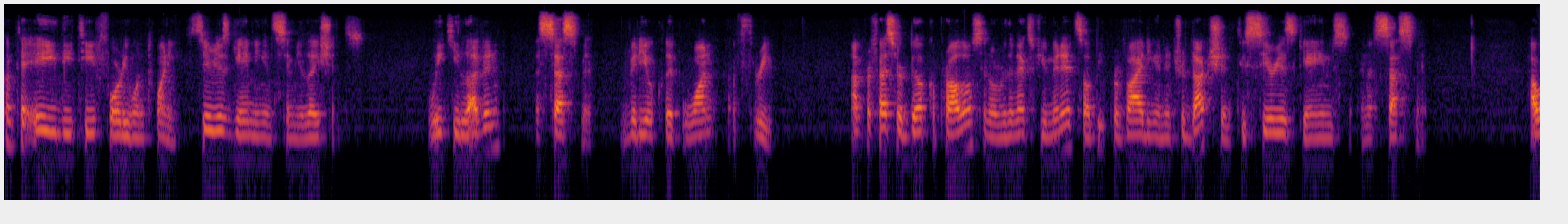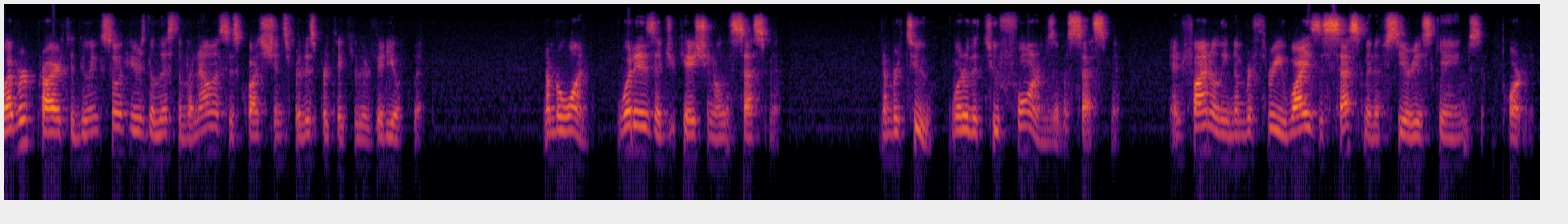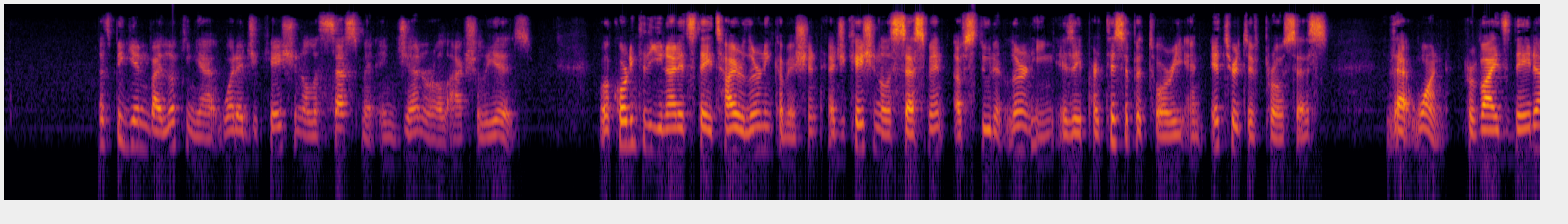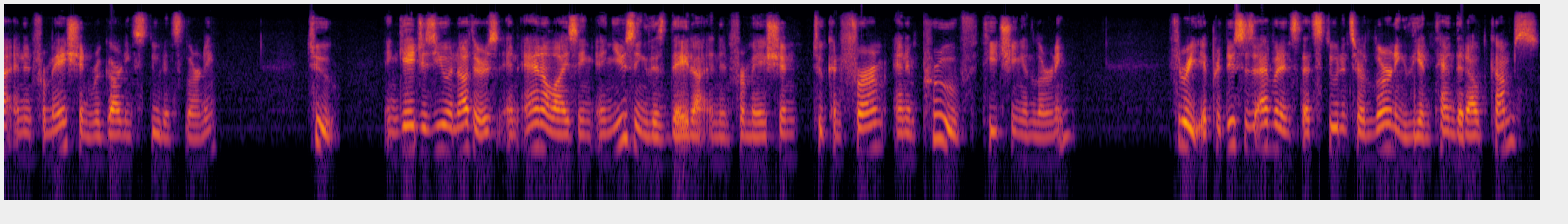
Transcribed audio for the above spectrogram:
to AEDT 4120, Serious Gaming and Simulations. Week 11, Assessment, video clip 1 of 3. I'm Professor Bill Kapralos, and over the next few minutes I'll be providing an introduction to serious games and assessment. However, prior to doing so, here's the list of analysis questions for this particular video clip. Number 1. What is educational assessment? Number 2. What are the two forms of assessment? And finally, number three, why is assessment of serious games important? Let's begin by looking at what educational assessment in general actually is. Well, according to the United States Higher Learning Commission, educational assessment of student learning is a participatory and iterative process that 1. provides data and information regarding students' learning, 2. engages you and others in analyzing and using this data and information to confirm and improve teaching and learning, Three, it produces evidence that students are learning the intended outcomes.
